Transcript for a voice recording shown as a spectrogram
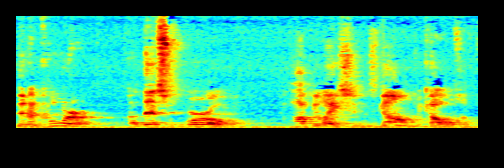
Then a quarter of this world population is gone because of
